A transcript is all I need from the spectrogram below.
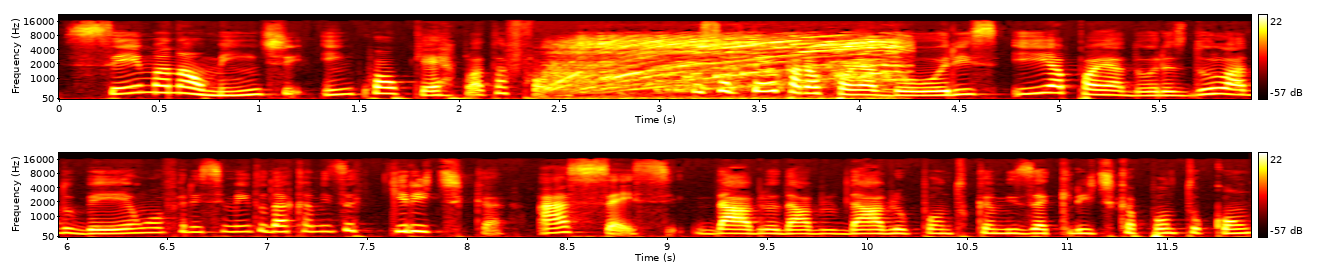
semanalmente em qualquer plataforma. O sorteio para apoiadores e apoiadoras do lado B é um oferecimento da Camisa Crítica. Acesse www.camisacritica.com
